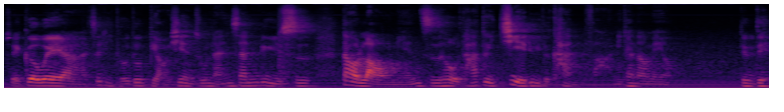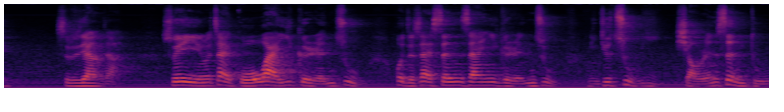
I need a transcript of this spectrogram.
所以各位啊，这里头都表现出南山律师到老年之后他对戒律的看法，你看到没有？对不对？是不是这样子啊？所以呢，在国外一个人住，或者在深山一个人住。你就注意小人慎独，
